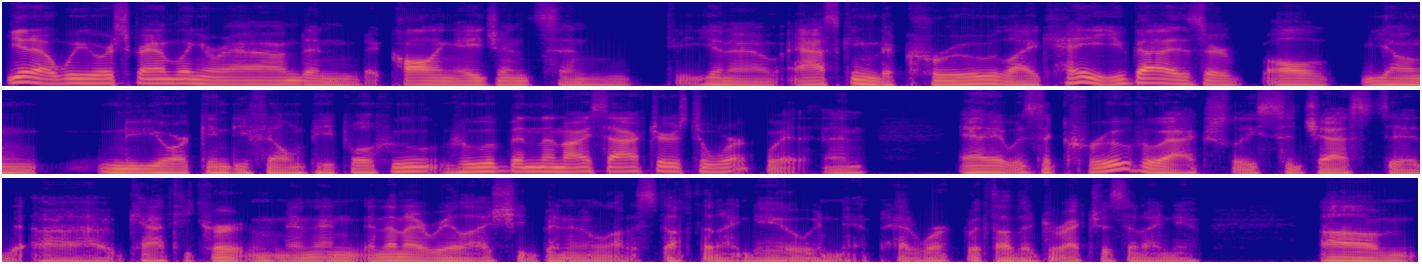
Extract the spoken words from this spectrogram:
you know, we were scrambling around and calling agents and you know asking the crew like, hey, you guys are all young New York indie film people who who have been the nice actors to work with, and and it was the crew who actually suggested uh, Kathy Curtin, and then and then I realized she'd been in a lot of stuff that I knew and had worked with other directors that I knew. Um,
